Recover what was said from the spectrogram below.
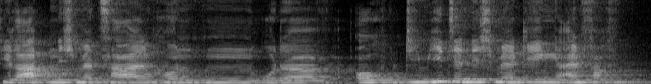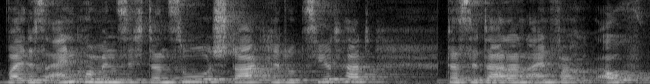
die Raten nicht mehr zahlen konnten oder auch die Miete nicht mehr ging, einfach weil das Einkommen sich dann so stark reduziert hat, dass sie da dann einfach auch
